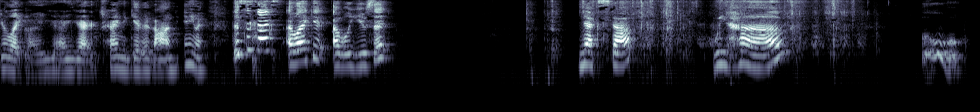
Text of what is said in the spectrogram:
you're like, oh, yeah, yeah, trying to get it on. Anyway, this is nice. I like it. I will use it. Next up, we have, ooh,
